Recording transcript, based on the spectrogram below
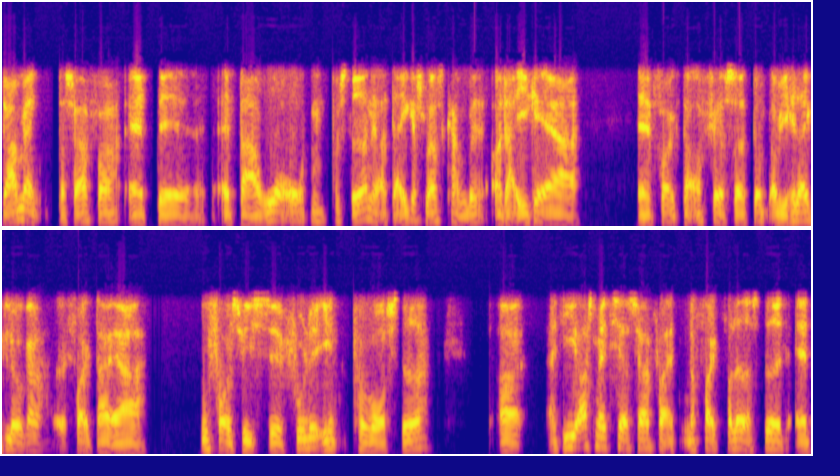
dørmand, der sørger for, at, øh, at der er ro og orden på stederne, og der ikke er slåskampe, og der ikke er øh, folk, der opfører sig dumt, og vi heller ikke lukker øh, folk, der er uforholdsvis øh, fulde ind på vores steder. Og at de er også med til at sørge for, at når folk forlader stedet, at,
